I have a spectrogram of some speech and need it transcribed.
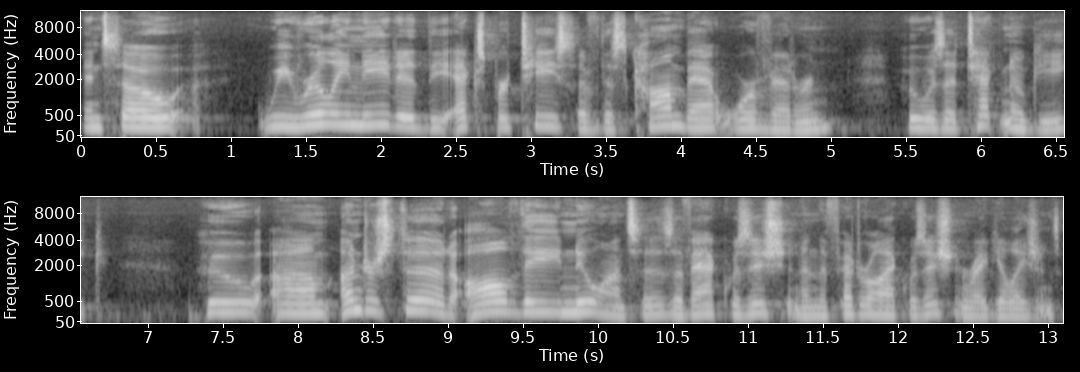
And so we really needed the expertise of this combat war veteran who was a techno geek who um, understood all the nuances of acquisition and the federal acquisition regulations.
